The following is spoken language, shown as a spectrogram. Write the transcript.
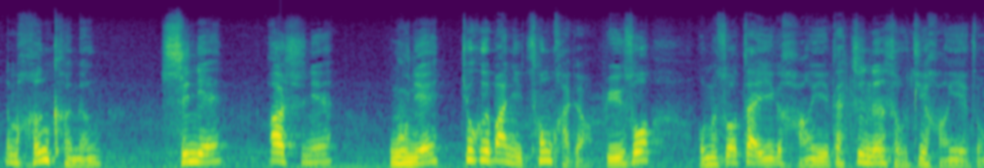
那么很可能。十年、二十年、五年就会把你冲垮掉。比如说，我们说，在一个行业，在智能手机行业中，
